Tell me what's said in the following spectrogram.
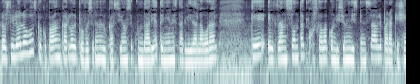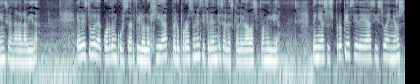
Los filólogos que ocupaban cargo de profesor en educación secundaria tenían estabilidad laboral, que el clan Sontag juzgaba condición indispensable para que Heinz ganara la vida. Él estuvo de acuerdo en cursar filología, pero por razones diferentes a las que alegaba su familia. Tenía sus propias ideas y sueños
